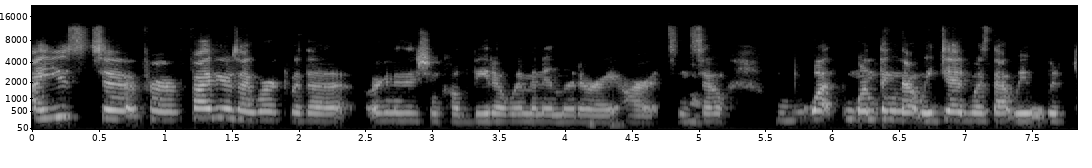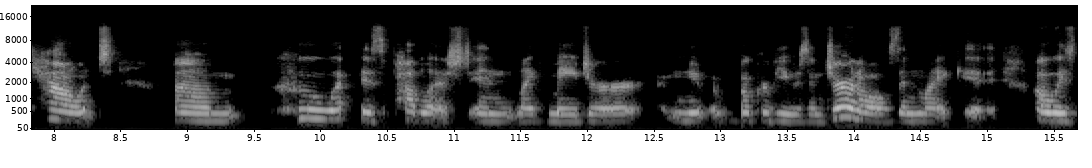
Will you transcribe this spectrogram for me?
I used to, for five years, I worked with an organization called VIDA Women in Literary Arts. And so, what one thing that we did was that we would count um, who is published in like major book reviews and journals, and like it, always,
